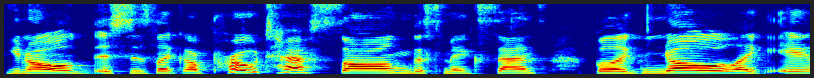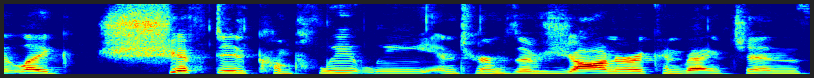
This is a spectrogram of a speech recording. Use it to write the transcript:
you know, this is like a protest song. This makes sense. But like, no, like it like shifted completely in terms of genre conventions.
